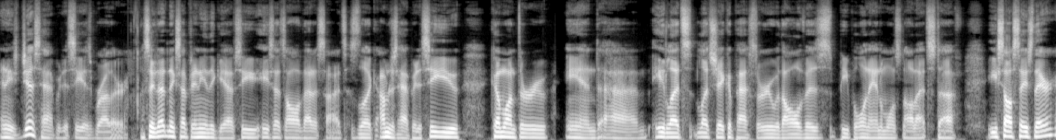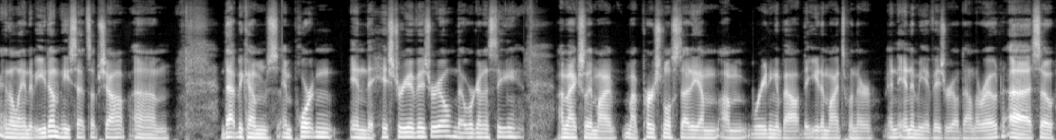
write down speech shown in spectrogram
and he's just happy to see his brother. So he doesn't accept any of the gifts. He he sets all of that aside. Says, "Look, I'm just happy to see you. Come on through." And uh, he lets lets Jacob pass through with all of his people and animals and all that stuff. Esau stays there in the land of Edom. He sets up shop. Um, that becomes important in the history of Israel that we're going to see. I'm actually my my personal study. I'm I'm reading about the Edomites when they're an enemy of Israel down the road. Uh, so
